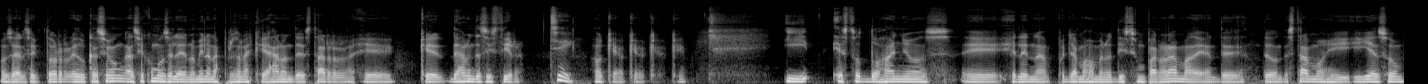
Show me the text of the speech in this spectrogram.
O sea, el sector educación, así es como se le denomina a las personas que dejaron de estar, eh, que dejaron de asistir. Sí. Ok, ok, ok, ok. Y estos dos años, eh, Elena, pues ya más o menos dice un panorama de, de, dónde estamos y, y, eso,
